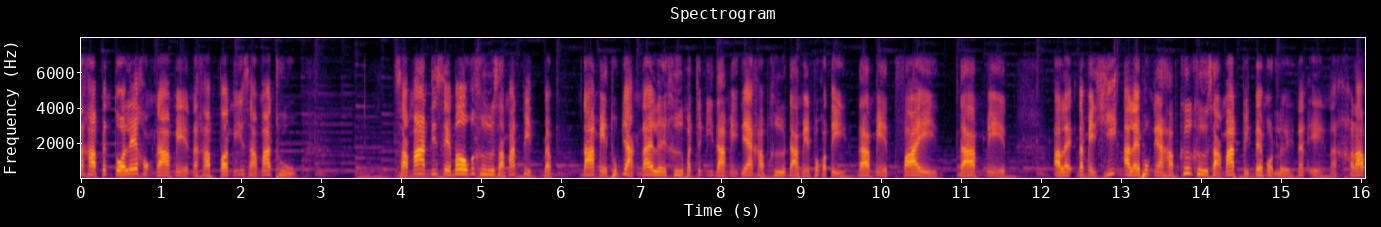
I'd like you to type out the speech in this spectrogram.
นะครับ เป็นตัวเลขของ damage นะครับ ตอนนี้สามารถถูก สามารถ disable ก็คือสามารถปิดแบบ damage ทุกอย่างได้เลย คือมันจะมี damage แยกครับ คือ damage ปกติ damage ไฟ damage อะไร damage คีอะไรพวกเนี้ยครับ คือคือสามารถปิดได้หมดเลยนั่นเองนะครับ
